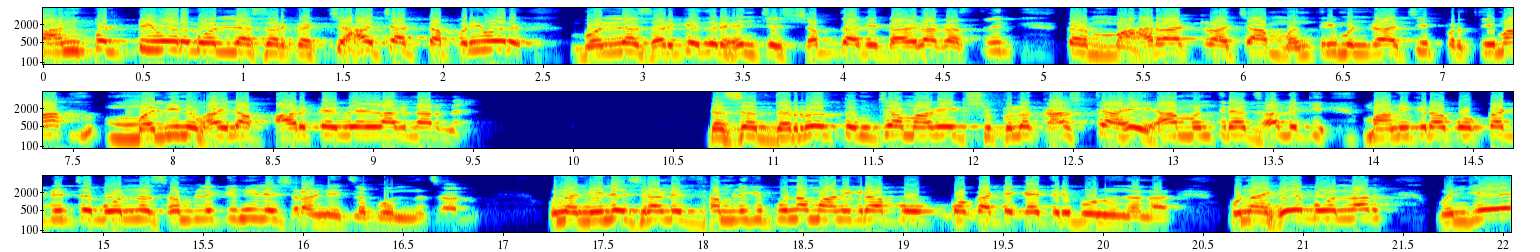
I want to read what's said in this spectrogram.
पानपट्टीवर बोलल्यासारखं चहाच्या टपरीवर बोलल्यासारखे जर ह्यांचे शब्द आणि डायलॉग असतील तर महाराष्ट्राच्या मंत्रिमंडळाची प्रतिमा मलिन व्हायला फार काही वेळ लागणार नाही. तसं दररोज तुमच्या मागे एक शुक्ल काष्ट आहे. ह्या मंत्र्यात झालं की माणिकराव कोकाटेचं बोलणं संपलं की निलेश राणेचं बोलणं चालू. पुन्हा निलेश राणे थांबले की पुन्हा माणिकराव को- कोकाटे काहीतरी बोलून जाणार. पुन्हा हे बोलणार म्हणजे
